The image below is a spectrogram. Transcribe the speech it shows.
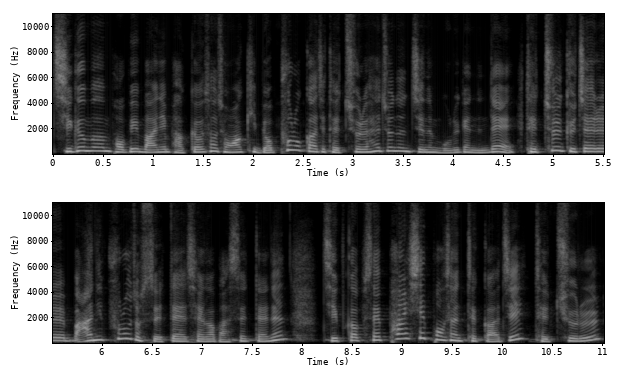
지금은 법이 많이 바뀌어서 정확히 몇 프로까지 대출을 해주는지는 모르겠는데 대출 규제를 많이 풀어줬을 때 제가 봤을 때는 집값의 80%까지 대출을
